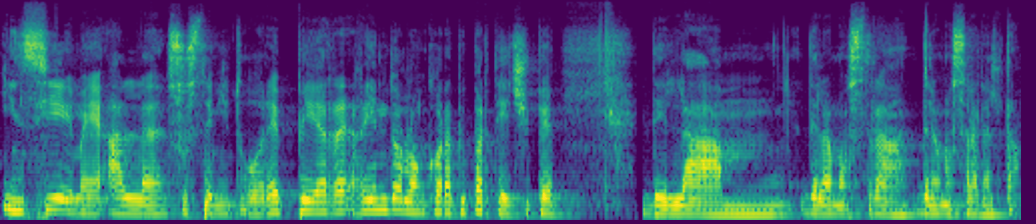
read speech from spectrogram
insieme al sostenitore per renderlo ancora più partecipe della, della, nostra, della nostra realtà.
